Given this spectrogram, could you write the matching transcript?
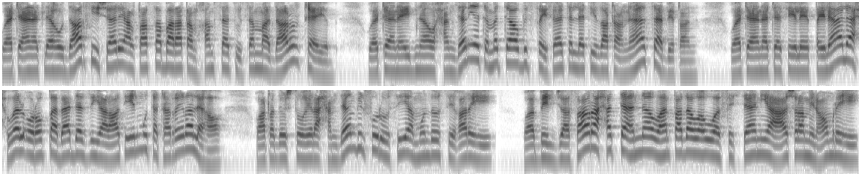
وكانت له دار في شارع القصبة رقم خمسة تسمى دار الركايب وكان ابنه حمدان يتمتع بالصفات التي ذكرناها سابقا. وكان كثير الاطلاع على أحوال أوروبا بعد زياراته المتكررة لها. وقد اشتهر حمدان بالفروسية منذ صغره. وبالجسارة حتى أنه أنقذ وهو في الثانية عشر من عمره.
